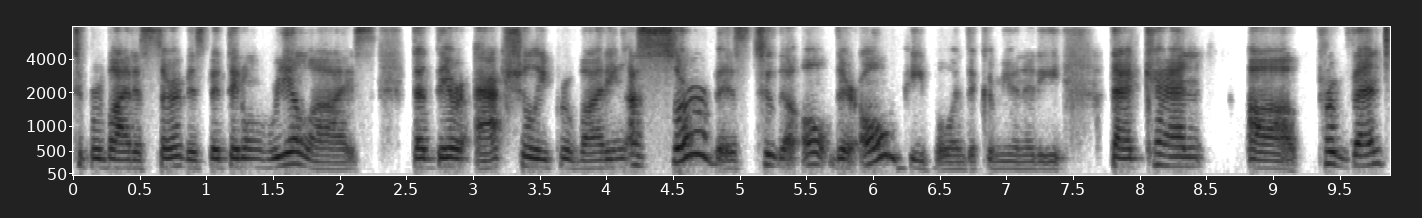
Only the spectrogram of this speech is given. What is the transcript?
to provide a service, but they don't realize that they're actually providing a service to the, their own people in the community that can uh, prevent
